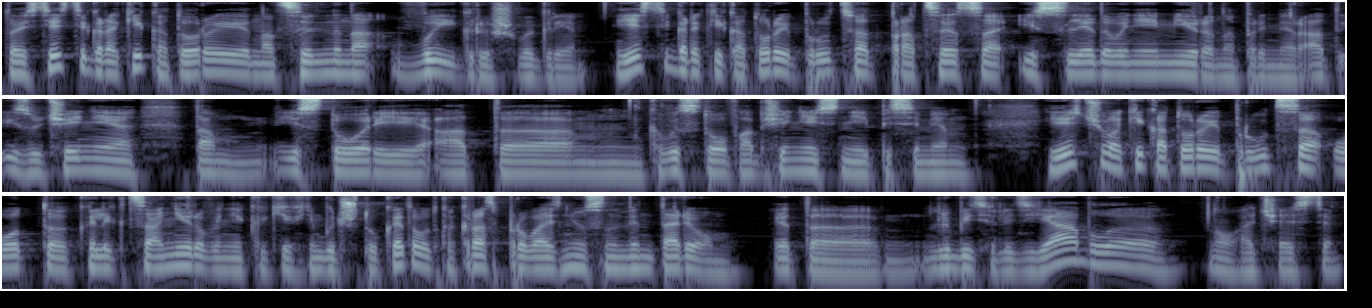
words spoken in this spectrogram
То есть есть игроки, которые нацелены на выигрыш в игре. Есть игроки, которые прутся от процесса исследования мира, например, от изучения там истории, от эм, квестов, общения с неписями. Есть чуваки, которые прутся от э, коллекционирования каких-нибудь штук. Это вот как раз про возню с инвентарем. Это любители Диабло, ну, отчасти.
